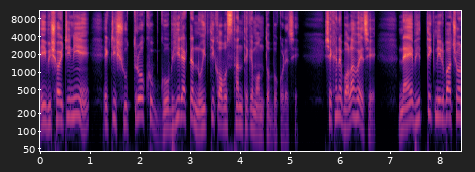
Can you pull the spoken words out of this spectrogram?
এই বিষয়টি নিয়ে একটি সূত্র খুব গভীর একটা নৈতিক অবস্থান থেকে মন্তব্য করেছে। সেখানে বলা হয়েছে ন্যায়ভিত্তিক নির্বাচন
